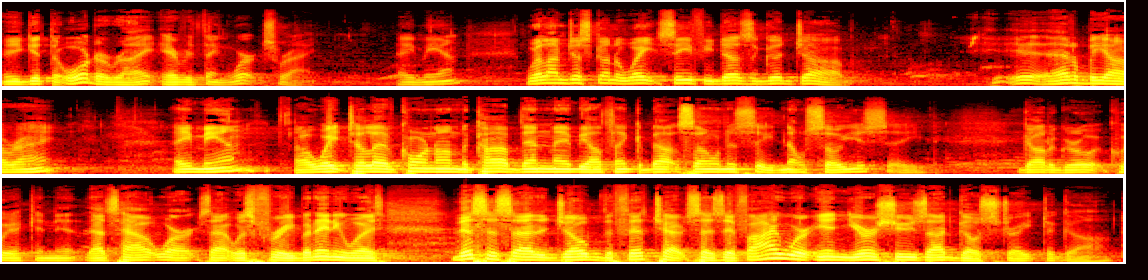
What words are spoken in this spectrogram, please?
And you get the order right, everything works right. Amen. Well, I'm just going to wait see if he does a good job. That'll be all right. Amen. I'll wait till I have corn on the cob, then maybe I'll think about sowing a seed. No, sow your seed. Got to grow it quick, and it, that's how it works. That was free. But, anyways, this is out of Job, the fifth chapter. Says, If I were in your shoes, I'd go straight to God.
